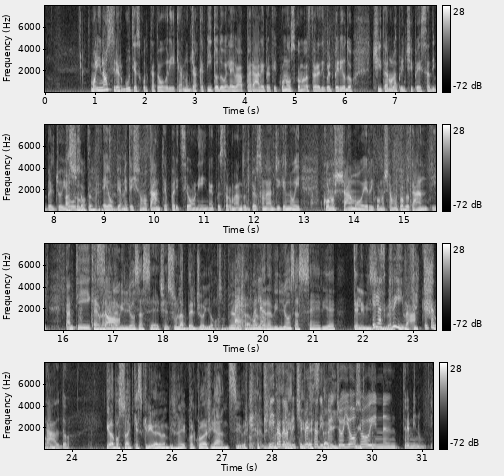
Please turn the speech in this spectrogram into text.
Ma i nostri arguti ascoltatori, che hanno già capito dove lei va a parare perché conoscono la storia di quel periodo, citano la principessa di Belgioioso. Assolutamente. E ovviamente ci sono tante apparizioni in questo romanzo di personaggi che noi conosciamo e riconosciamo, proprio tanti, tanti che È una so. meravigliosa serie, cioè, sulla Belgioioso bisogna eh, fare una parliamo... meravigliosa serie televisiva. E la scriva, Cataldo. Io la posso anche scrivere, ma bisogna che qualcuno la finanzi. Vita della principessa di Belgioioso in tre minuti.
